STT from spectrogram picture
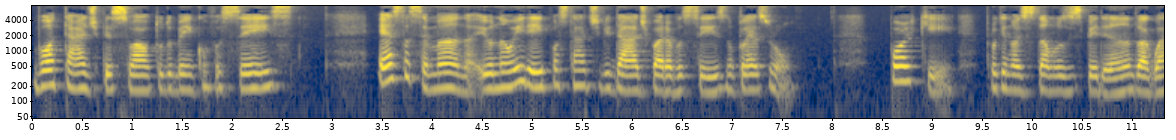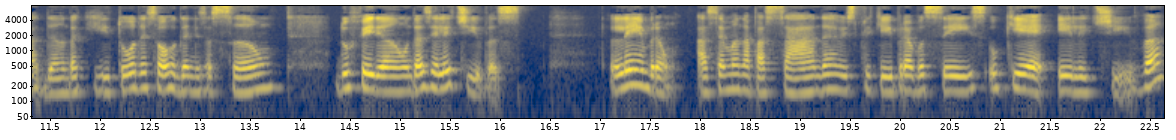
Boa tarde, pessoal. Tudo bem com vocês? Esta semana eu não irei postar atividade para vocês no Classroom. Por quê? Porque nós estamos esperando, aguardando aqui toda essa organização do feirão das eletivas. Lembram? A semana passada eu expliquei para vocês o que é eletiva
